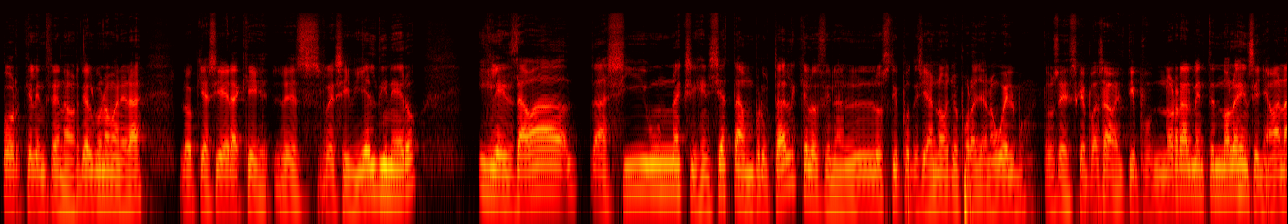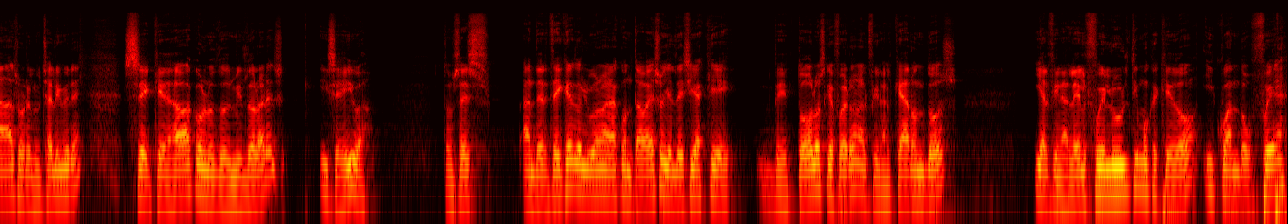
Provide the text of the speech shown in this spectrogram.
porque el entrenador de alguna manera lo que hacía era que les recibía el dinero y les daba así una exigencia tan brutal que al final los tipos decían, no, yo por allá no vuelvo. Entonces, ¿qué pasaba? El tipo no realmente no les enseñaba nada sobre lucha libre, se quedaba con los dos mil dólares y se iba. Entonces, Undertaker de alguna manera contaba eso y él decía que de todos los que fueron, al final quedaron dos. Y al final él fue el último que quedó. Y cuando fue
